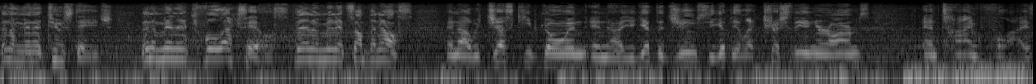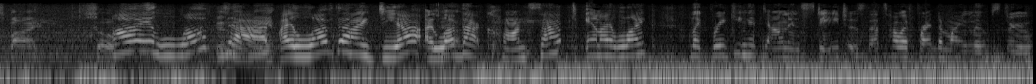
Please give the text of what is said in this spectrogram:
then a minute two stage, then a minute full exhales, then a minute something else, and uh, we just keep going, and uh, you get the juice, you get the electricity in your arms, and time flies by. So I love Isn't that. I love that idea. I love that concept, and I like like breaking it down in stages. That's how a friend of mine moves through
